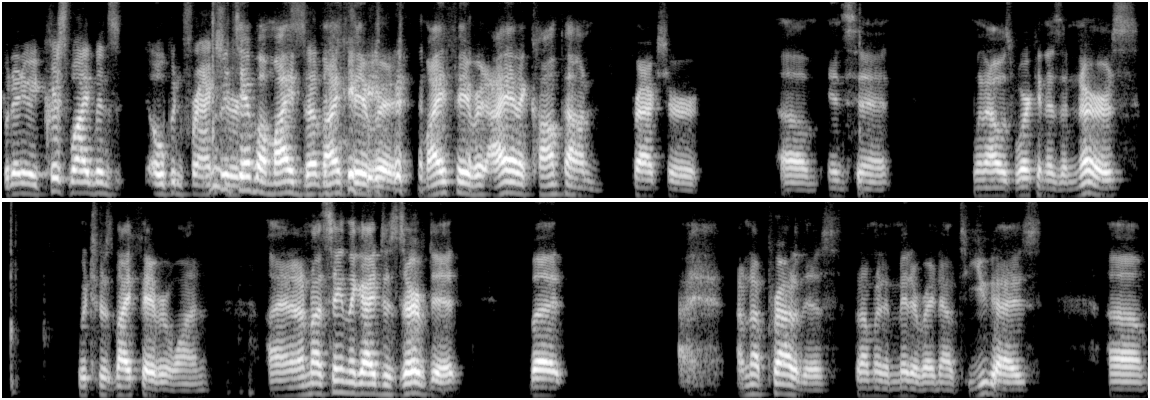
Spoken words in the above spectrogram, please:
But anyway, Chris Weidman's open fracture. Let me tell you about my Seven- my favorite. My favorite. I had a compound fracture um, incident when I was working as a nurse, which was my favorite one. And I'm not saying the guy deserved it, but I'm not proud of this, but I'm going to admit it right now to you guys. Um,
